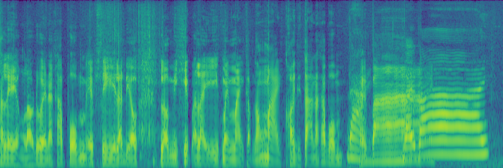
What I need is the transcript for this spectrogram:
ทะเลของเราด้วยนะครับผม FC แล้วเดี๋ยวเรามีคลิปอะไรอีกใหม่ๆกับน้องไม้คอยติดตามนะครับผมได้ บ๊ายบาย บ๊ายบาย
